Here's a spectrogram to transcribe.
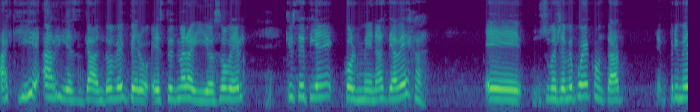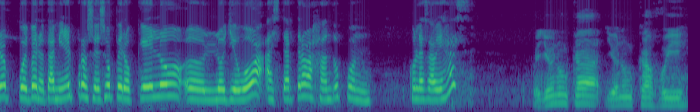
aquí arriesgándome, pero esto es maravilloso ver que usted tiene colmenas de abeja. Eh, su merced me puede contar primero, pues bueno, también el proceso, pero ¿qué lo, eh, lo llevó a, estar trabajando con, con, las abejas? Pues yo nunca, yo nunca fui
